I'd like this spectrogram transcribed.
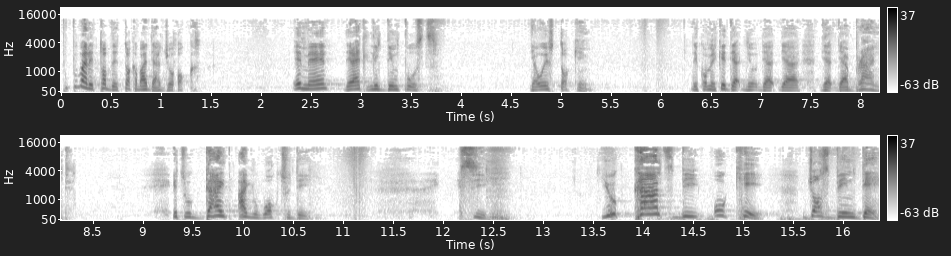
People at the top, they talk about their joke. Amen. They write LinkedIn posts. They're always talking. They communicate their, their, their, their, their brand. It will guide how you work today. See, you can't be okay just being there.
